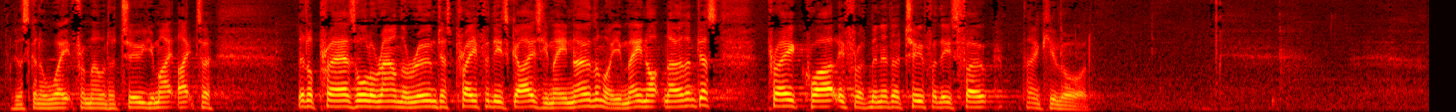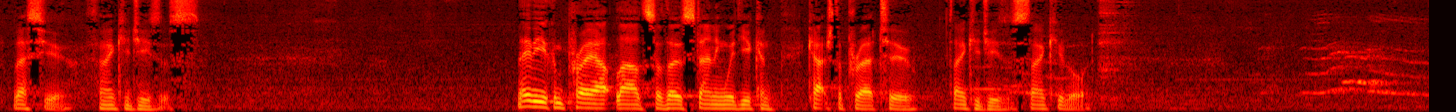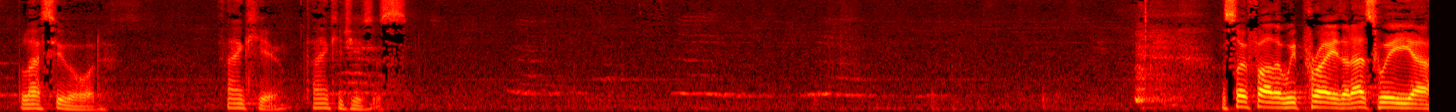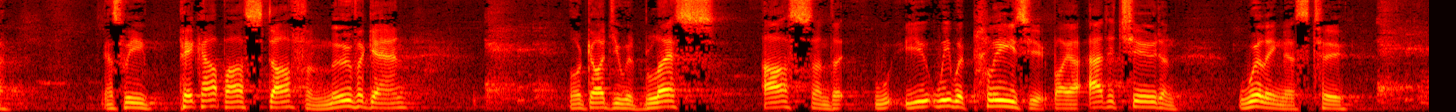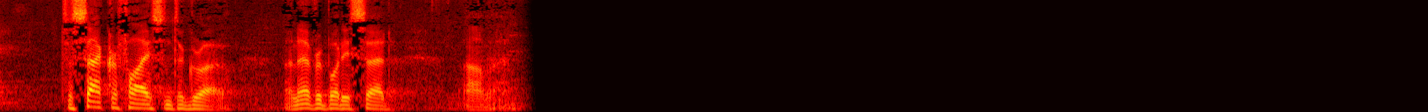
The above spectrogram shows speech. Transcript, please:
I'm just going to wait for a moment or two. You might like to, little prayers all around the room. Just pray for these guys. You may know them or you may not know them. Just pray quietly for a minute or two for these folk. Thank you, Lord. Bless you. Thank you, Jesus. Maybe you can pray out loud so those standing with you can catch the prayer too. Thank you, Jesus. Thank you, Lord. Bless you, Lord. Thank you. Thank you, Jesus. so, Father, we pray that as we, uh, as we pick up our stuff and move again, Lord God, you would bless us and that you, we would please you by our attitude and willingness to, to sacrifice and to grow. And everybody said, Amen.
